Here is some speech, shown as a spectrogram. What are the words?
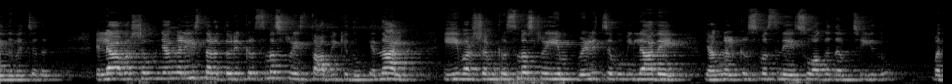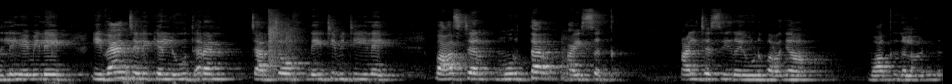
എന്ന് വെച്ചത്. എല്ലാ വർഷവും ഞങ്ങൾ ഈ സ്ഥലത്ത് ഒരു ക്രിസ്മസ് ട്രീ സ്ഥാപിക്കുന്നു. എന്നാൽ ഈ വർഷം ക്രിസ്മസ് ട്രീയും വെളിച്ചവും ഇല്ലാതെ ഞങ്ങൾ ക്രിസ്മസിനെ സ്വാഗതം ചെയ്യുന്നു. ബദലേമിലെ ഇവാഞ്ചലിക്കൽ ലൂഥറൻ ചർച്ച് ഓഫ് നേറ്റിവിറ്റിയിലെ പാസ്റ്റർ മുർത്തർ ഐസക് അൽ ജസീറയോട് പറഞ്ഞ വാക്കുകളാണിത്.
